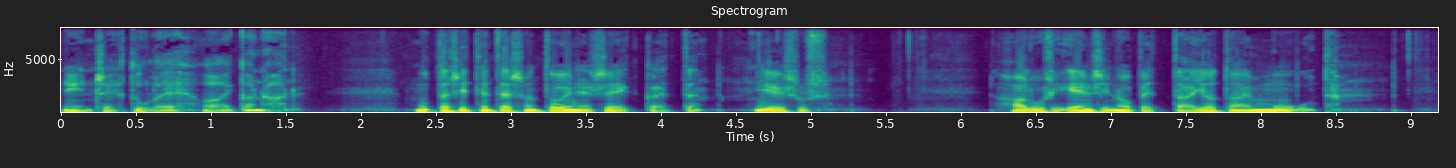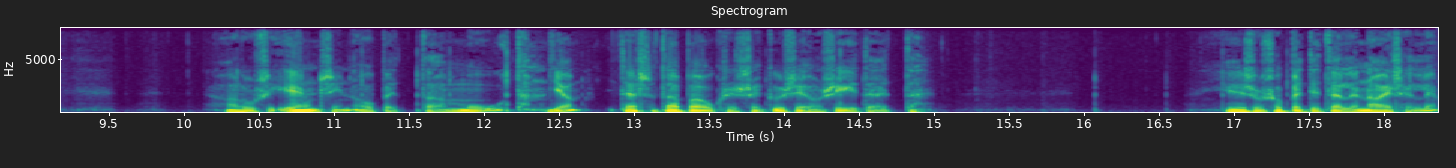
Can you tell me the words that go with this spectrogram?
niin se tulee aikanaan. Mutta sitten tässä on toinen seikka, että Jeesus halusi ensin opettaa jotain muuta. Halusi ensin opettaa muuta. Ja tässä tapauksessa kyse on siitä, että Jeesus opetti tälle naiselle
